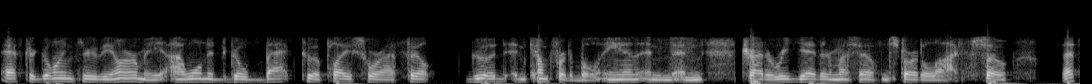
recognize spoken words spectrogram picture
after going through the Army, I wanted to go back to a place where I felt good and comfortable in, and and try to regather myself and start a life. So. That's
